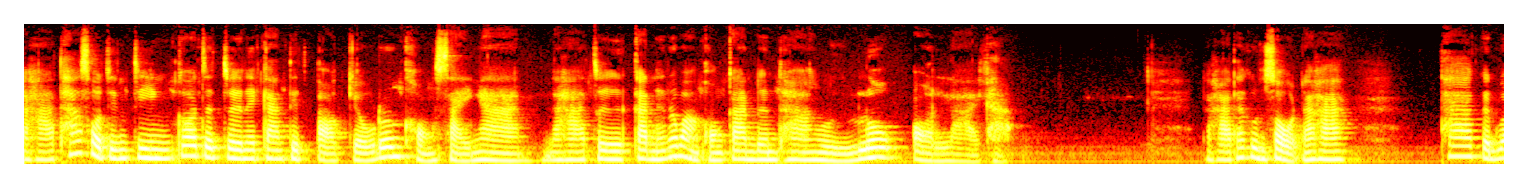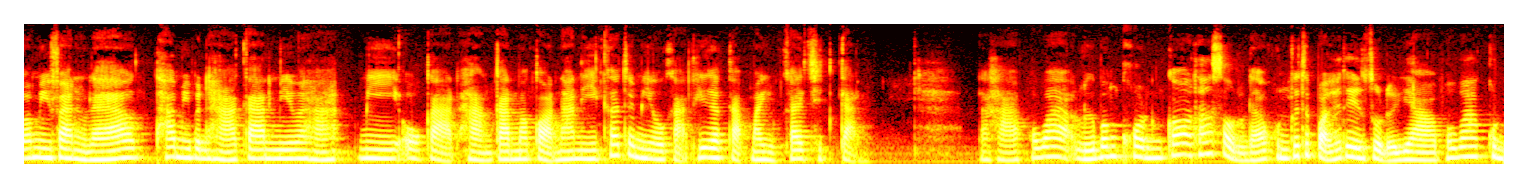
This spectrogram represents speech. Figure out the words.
นะคะ ถ้าโสดจริงๆ ก็จะเจอในการติดต่อเกี่ยวเรื่องของสายงานนะคะ เจอกันในระหว่างของการเดินทางหรือโลกออนไลน์ค่ะนะคะ ถ้าคุณโสดนะคะ ถ้าเกิดว่ามีแฟนอยู่แล้ว ถ้ามีปัญหาการมีปัญหา มีโอกาสห่างกันมาก่อนหน้านี้ ก็จะมีโอกาสที่จะกลับมาอยู่ใกล้ชิดกันนะคะ เพราะว่าหรือบางคนก็ถ้าโสดแล้วคุณก็จะปล่อยให้ตัวเองโสดยาวเพราะว่าคุณ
